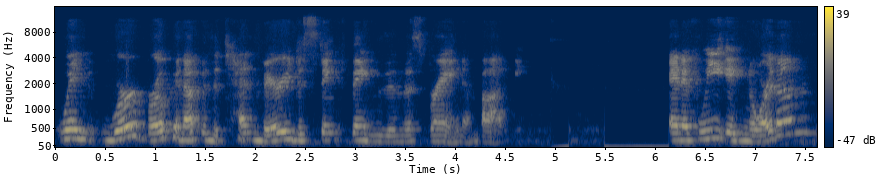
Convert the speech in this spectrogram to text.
when we're broken up into 10 very distinct things in this brain and body and if we ignore them,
